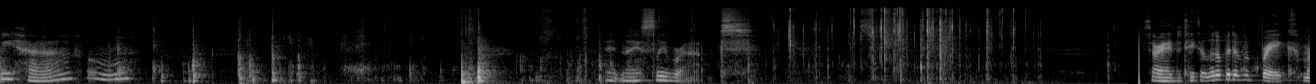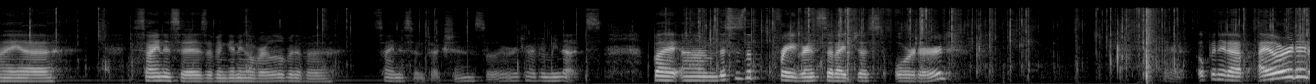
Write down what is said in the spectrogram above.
we have, oh, it nicely wrapped. Sorry, I had to take a little bit of a break. My uh, sinuses, I've been getting over a little bit of a sinus infection, so they were driving me nuts. But um, this is the fragrance that I just ordered. open it up. I ordered,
